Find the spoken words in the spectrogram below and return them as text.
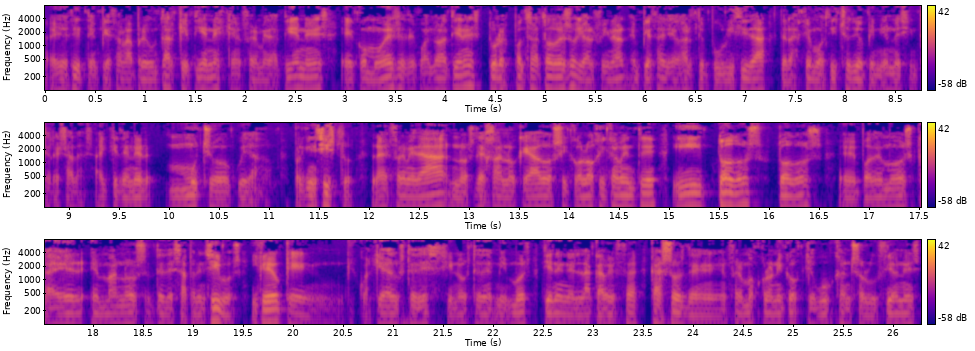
Es decir, te empiezan a preguntar qué tienes, qué enfermedad tienes, eh, cómo es, desde cuándo la tienes, tú respondes a todo eso y al final empieza a llegarte publicidad de las que hemos dicho de opiniones interesadas. Hay que tener mucho cuidado. Porque, insisto, la enfermedad nos deja noqueados psicológicamente y todos, todos eh, podemos caer en manos de desaprensivos. Y creo que, cualquiera de ustedes, si no ustedes mismos, tienen en la cabeza casos de enfermos crónicos que buscan soluciones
